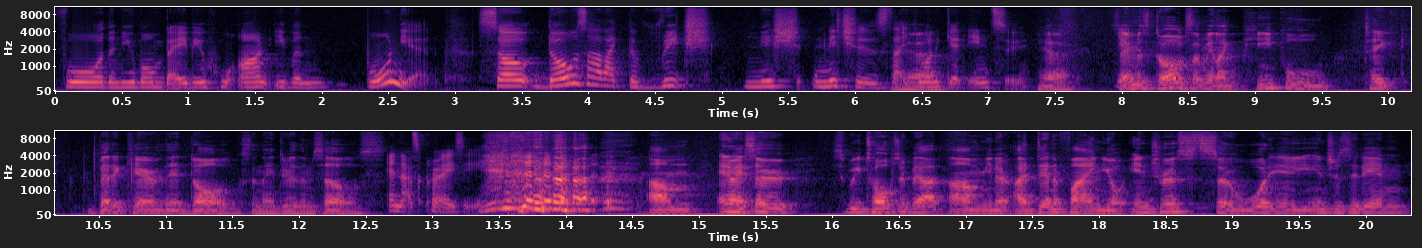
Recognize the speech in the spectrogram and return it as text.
for the newborn baby who aren't even born yet. So those are like the rich niche niches that you want to get into. Yeah. Same Yeah. as dogs. I mean, like people take better care of their dogs than they do themselves. And that's crazy. Um, anyway, so, so we talked about um, you know identifying your interests. So what are you interested in?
